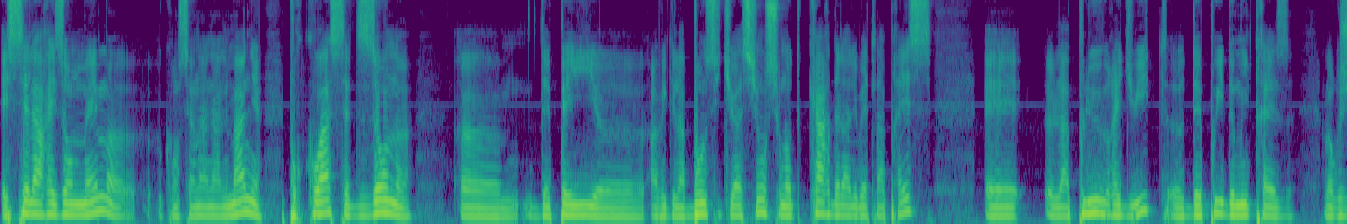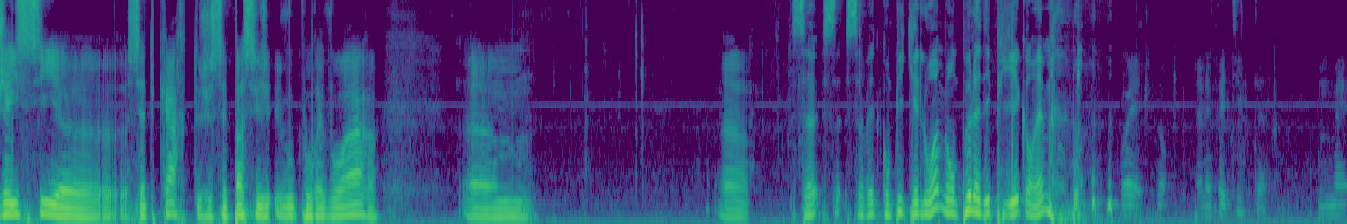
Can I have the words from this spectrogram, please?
Et c'est la raison même, euh, concernant l'Allemagne, pourquoi cette zone euh, des pays euh, avec la bonne situation sur notre carte de la liberté de la presse est la plus réduite euh, depuis 2013. Alors j'ai ici euh, cette carte, je ne sais pas si vous pourrez voir. Euh, euh, Ça, ça- ça va être compliqué de loin, mais on peut la déplier quand même. Est petite, mais...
